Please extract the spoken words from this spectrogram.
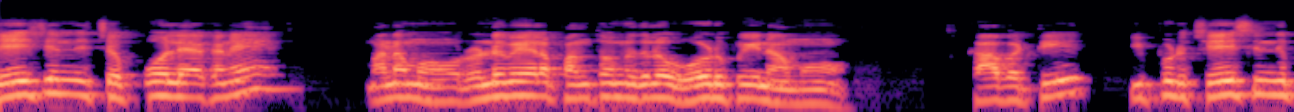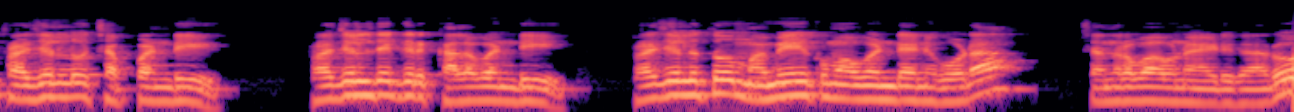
చేసింది చెప్పుకోలేకనే మనము రెండు వేల పంతొమ్మిదిలో ఓడిపోయినాము. కాబట్టి ఇప్పుడు చేసింది ప్రజల్లో చెప్పండి ప్రజల దగ్గర కలవండి ప్రజలతో మమేకం అవ్వండి అని కూడా చంద్రబాబు నాయుడు గారు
